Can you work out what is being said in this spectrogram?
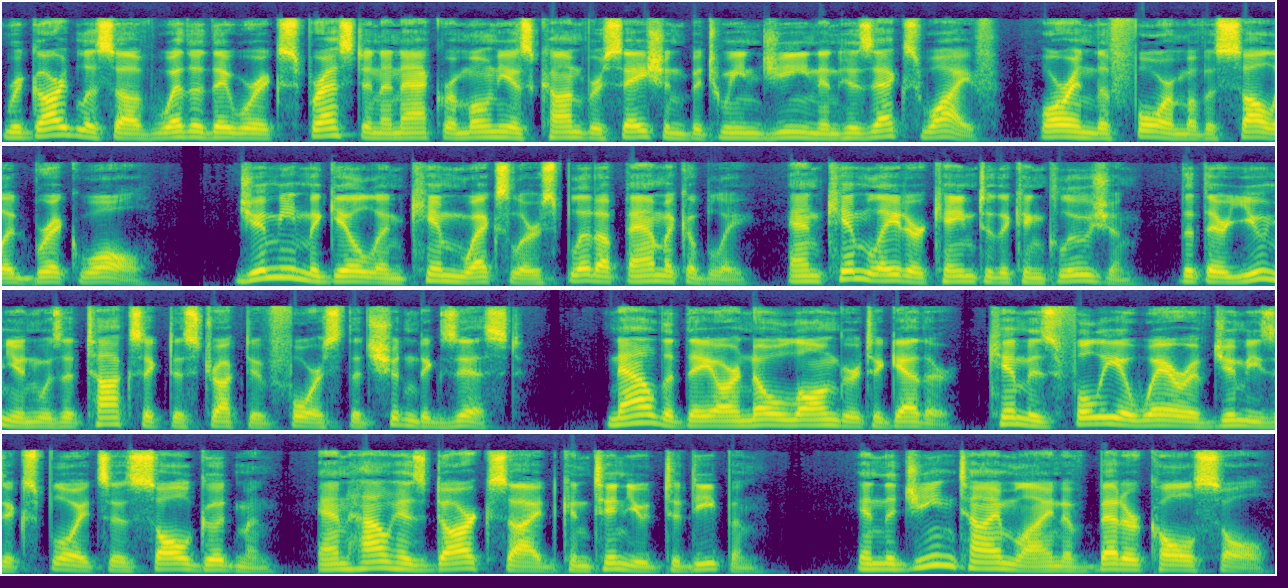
regardless of whether they were expressed in an acrimonious conversation between Gene and his ex-wife or in the form of a solid brick wall. Jimmy McGill and Kim Wexler split up amicably, and Kim later came to the conclusion that their union was a toxic destructive force that shouldn't exist. Now that they are no longer together, Kim is fully aware of Jimmy's exploits as Saul Goodman and how his dark side continued to deepen. In the Gene timeline of Better Call Saul,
